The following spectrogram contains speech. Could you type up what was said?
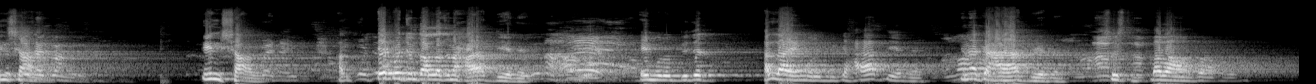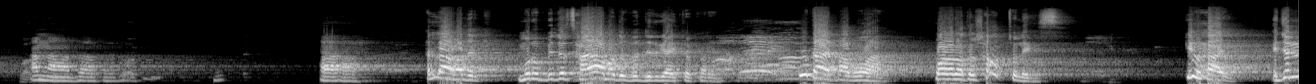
ইনশাআল্লাহ। ইনশাআল্লাহ। এ পর্যন্ত আল্লাহ যেন হায়াত দিয়ে দেয়। এই মুরব্বীদের আল্লাহ এই মুরব্বীকে হায়াত দিয়ে দেয়। এনাকে হায়াত দিয়ে দেয়। সুস্থ বাবা আমার দোয়া আমার দোয়া। আল্লাহ আমাদের মুরব্বীদের ছায়া আমাদের উপর দীর্ঘায়িত করেন। কোথায় পাবো আর। পড়ারা তো সব চলে গেছে। কি ভাই? এজন্য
